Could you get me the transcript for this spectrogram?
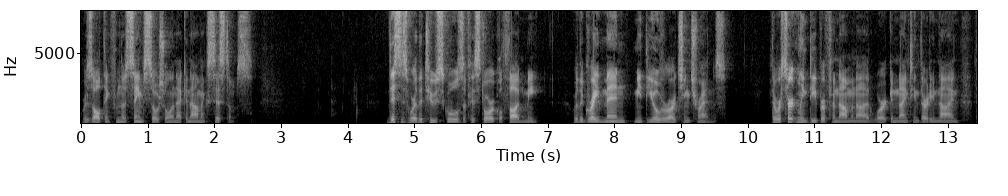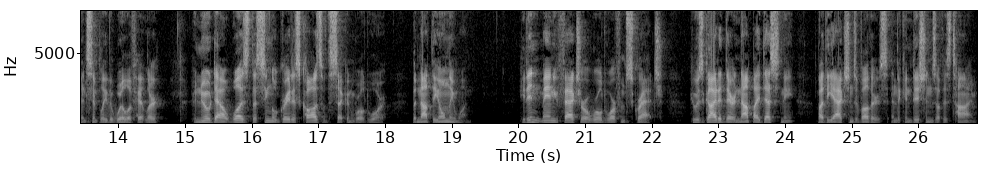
resulting from those same social and economic systems. This is where the two schools of historical thought meet, where the great men meet the overarching trends. There were certainly deeper phenomena at work in 1939 than simply the will of Hitler, who no doubt was the single greatest cause of the Second World War, but not the only one. He didn't manufacture a world war from scratch. He was guided there not by destiny, by the actions of others and the conditions of his time.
